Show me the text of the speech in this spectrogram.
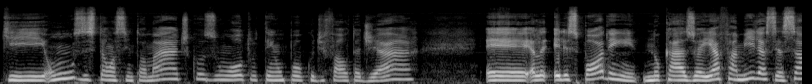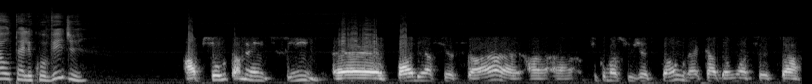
que uns estão assintomáticos, um outro tem um pouco de falta de ar. É, eles podem, no caso aí, a família acessar o telecovid? Absolutamente, sim. É, podem acessar, a, a, fica uma sugestão, né, cada um acessar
